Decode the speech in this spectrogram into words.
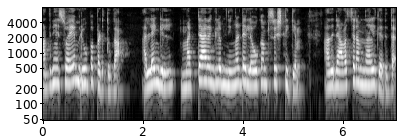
അതിനെ സ്വയം രൂപപ്പെടുത്തുക. അല്ലെങ്കിൽ മറ്റാരെങ്കിലും നിങ്ങളുടെ ലോകം സൃഷ്ടിക്കും. അതിന് അവസരം നൽകരുത്.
